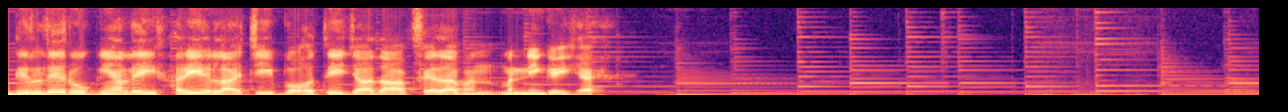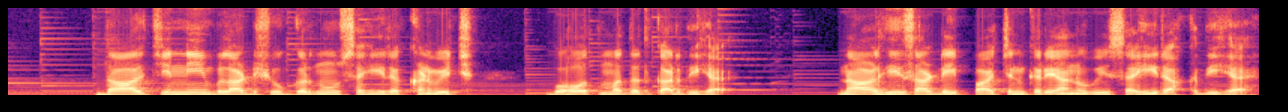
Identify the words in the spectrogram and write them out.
ਦਿਲ ਦੇ ਰੋਗੀਆਂ ਲਈ ਹਰੀ ਇਲਾਇਚੀ ਬਹੁਤ ਹੀ ਜ਼ਿਆਦਾ ਫਾਇਦੇਮੰਦ ਮੰਨੀ ਗਈ ਹੈ। ਦਾਲਚੀਨੀ ਬਲੱਡ ਸ਼ੂਗਰ ਨੂੰ ਸਹੀ ਰੱਖਣ ਵਿੱਚ ਬਹੁਤ ਮਦਦ ਕਰਦੀ ਹੈ। ਨਾਲ ਹੀ ਸਾਡੀ ਪਾਚਨ ਕਿਰਿਆ ਨੂੰ ਵੀ ਸਹੀ ਰੱਖਦੀ ਹੈ।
